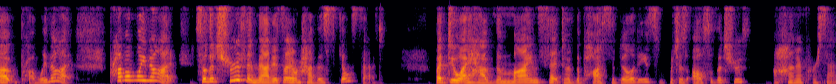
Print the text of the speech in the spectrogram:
Uh, probably not. Probably not. So the truth in that is I don't have the skill set. But do I have the mindset? Do I have the possibilities, which is also the truth? 100%,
